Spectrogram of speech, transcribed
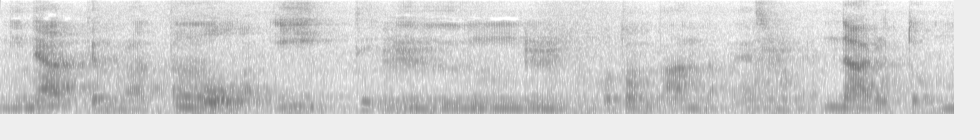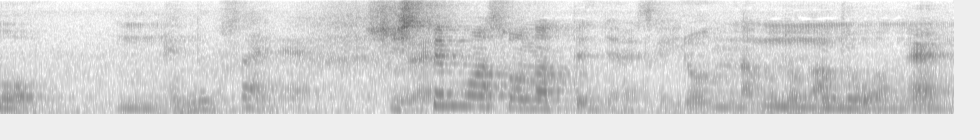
担ってもらった方がいいっていん。うことになるんだねそれ。なると思う、うん面倒くさいね。システムはそうなってんじゃないですか。いろんなことが、うんことはね、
